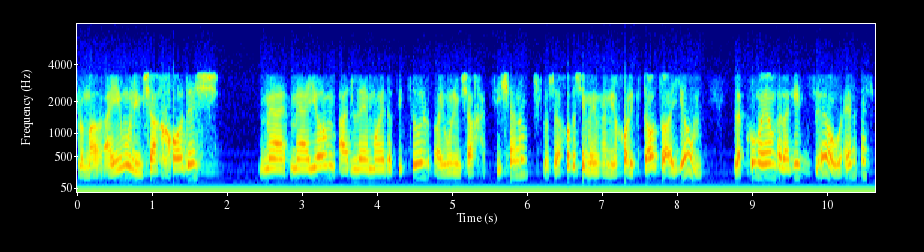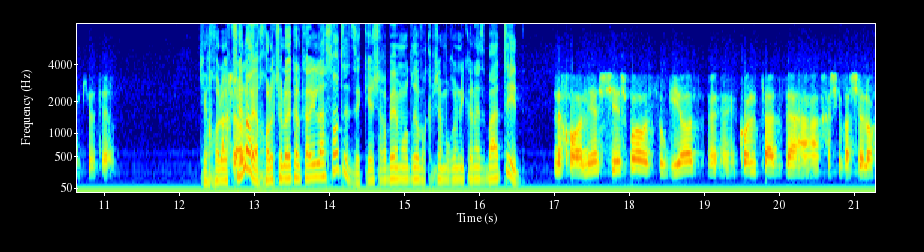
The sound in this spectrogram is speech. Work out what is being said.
כלומר, האם הוא נמשך חודש מה, מהיום עד למועד הפיצול, או האם הוא נמשך חצי שנה, שלושה חודשים, האם אני יכול לקטוע אותו היום, לקום היום ולהגיד, זהו, אין עסק יותר. כי יכול להיות עכשיו- שלא, יכול להיות שלא יהיה כלכלי לעשות את זה, כי יש הרבה מאוד רווחים שאמורים להיכנס בעתיד. נכון, יש, יש פה סוגיות וכל צד והחשיבה שלו.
